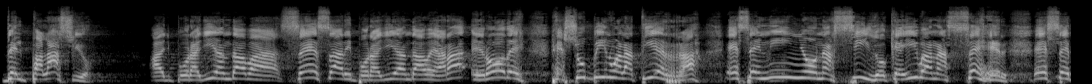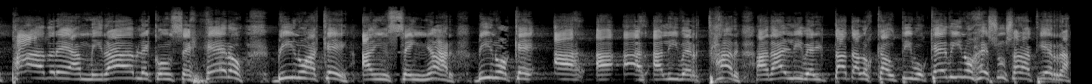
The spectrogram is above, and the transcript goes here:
del palacio. Por allí andaba César y por allí andaba Herodes. Jesús vino a la tierra, ese niño nacido que iba a nacer, ese padre admirable, consejero, vino a qué? A enseñar, vino a qué? A, a, libertar, a dar libertad a los cautivos. ¿Qué vino Jesús a la tierra?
